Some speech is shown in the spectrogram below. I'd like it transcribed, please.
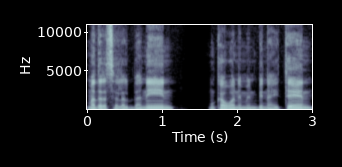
مدرسة للبنين مكونة من بنايتين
